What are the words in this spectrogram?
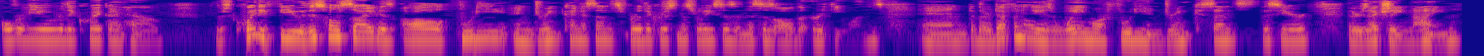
overview really quick. I have there's quite a few. This whole side is all foodie and drink kind of scents for the Christmas releases, and this is all the earthy ones. And there definitely is way more foodie and drink scents this year. There's actually nine,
